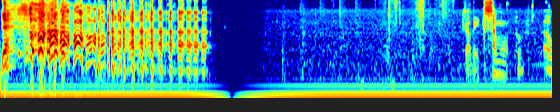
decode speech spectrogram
yes. Gotta be somewhat a-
